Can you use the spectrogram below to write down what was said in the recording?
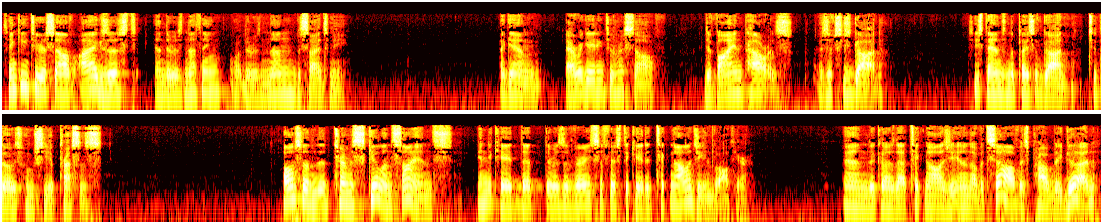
thinking to yourself, I exist and there is nothing or there is none besides me. Again, arrogating to herself divine powers as if she's God. She stands in the place of God to those whom she oppresses. Also, the term skill and science indicate that there is a very sophisticated technology involved here. And because that technology in and of itself is probably good,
